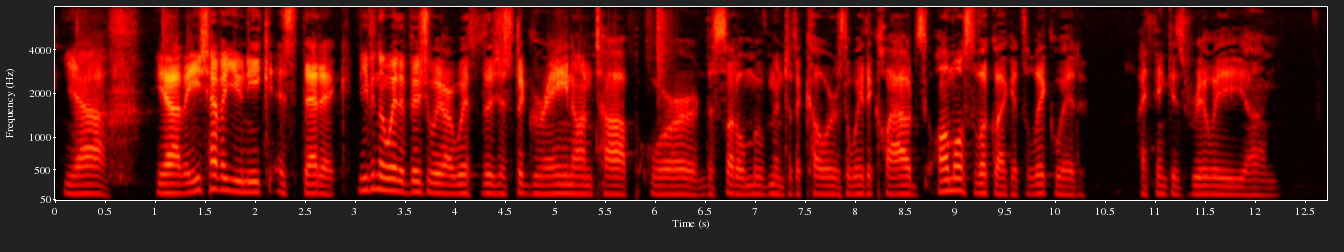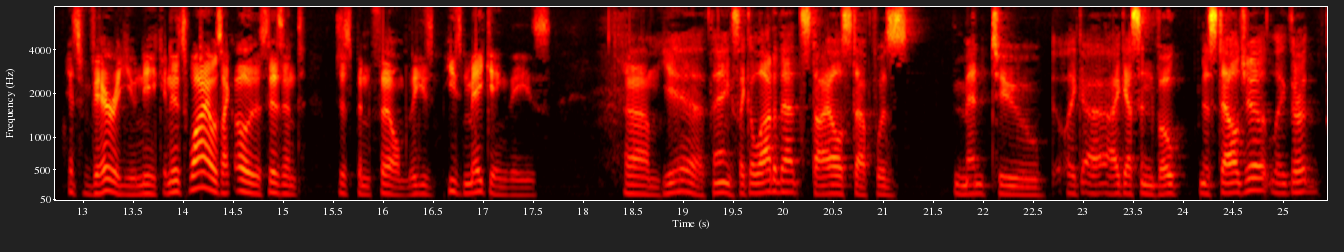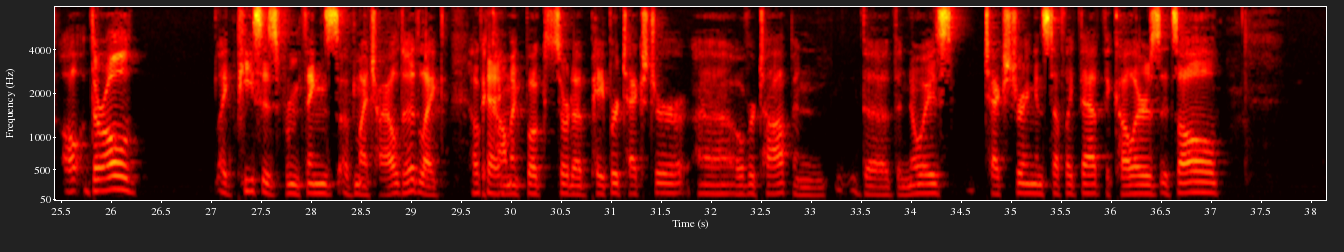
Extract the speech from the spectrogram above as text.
Yeah. Yeah, they each have a unique aesthetic. Even the way they visually are with the just the grain on top or the subtle movement of the colors, the way the clouds almost look like it's liquid, I think is really um it's very unique. And it's why I was like, "Oh, this isn't just been filmed. He's he's making these." Um Yeah, thanks. Like a lot of that style stuff was meant to like uh, I guess invoke nostalgia. Like they're all they're all like pieces from things of my childhood, like okay. the comic book sort of paper texture uh, over top and the the noise texturing and stuff like that. The colors, it's all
